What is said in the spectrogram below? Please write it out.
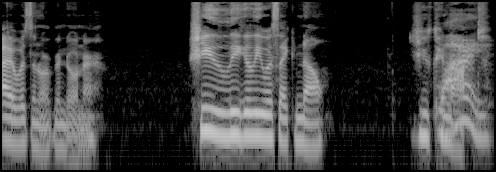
I was an organ donor. She legally was like, "No, you cannot," Why?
